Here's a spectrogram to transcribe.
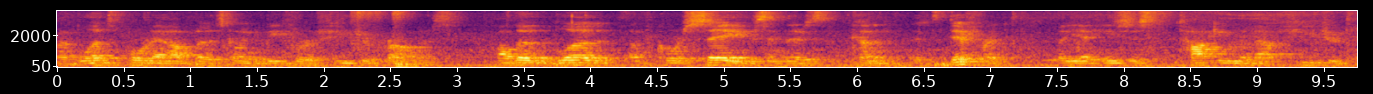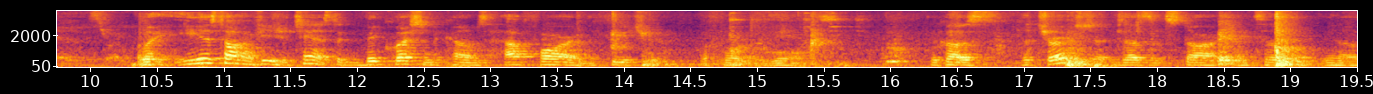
my blood's poured out, but it's going to be for a future promise. Although the blood, of course, saves, and there's kind of, it's different, but yet he's just talking about future tense right there. But he is talking future tense. The big question becomes how far in the future before it begins. Because the church doesn't start until, you know,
